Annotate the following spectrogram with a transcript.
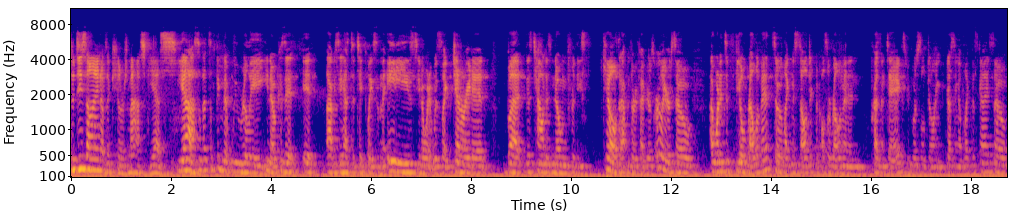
The design of the killer's mask, yes. Yeah, so that's something that we really, you know, because it it obviously has to take place in the 80s, you know, when it was like generated. But this town is known for these kills that happened 35 years earlier. So I wanted to feel relevant, so like nostalgic, but also relevant in present day, because people are still dressing, dressing up like this guy. So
